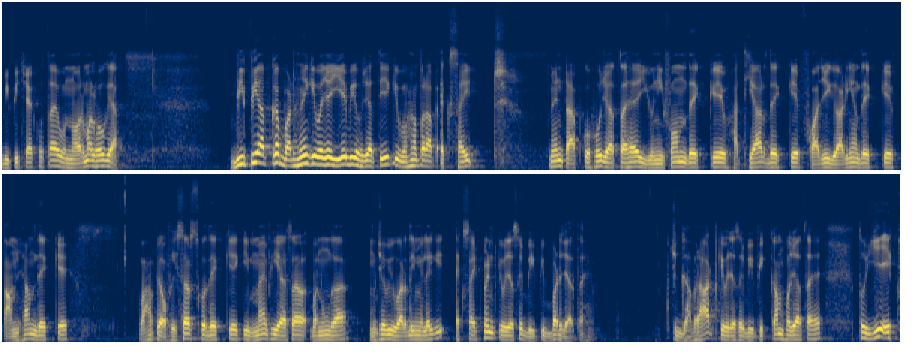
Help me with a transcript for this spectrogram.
बीपी चेक होता है, वो नॉर्मल हो गया। बीपी आपका बढ़ने की वजह ये भी हो जाती है कि वहाँ पर आप एक्साइटमेंट आपको हो जाता है यूनिफॉर्म देख के, हथियार देख के, फौजी गाड़ियाँ देख के, तामझाम देख के, वहाँ पे ऑफिसर्स को देख के कि मैं भी ऐसा बनूँगा, मुझे भी वर्दी मिलेगी। एक्साइटमेंट की वजह से बीपी बढ़ जाता है। कुछ घबराहट की वजह से बीपी कम हो जाता है। तो ये एक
